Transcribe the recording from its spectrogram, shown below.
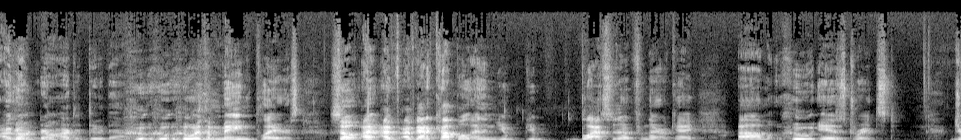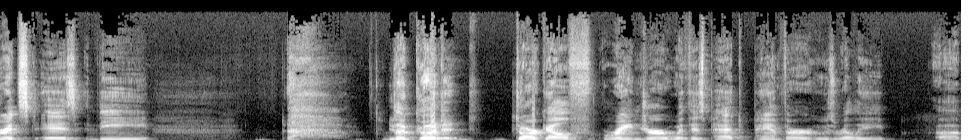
I don't know how to do that. Who who, who are the main players? So I, I've I've got a couple, and then you you blast it out from there. Okay. Um, who is Drizzt? Dritz is the the good dark elf ranger with his pet panther, who's really uh,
